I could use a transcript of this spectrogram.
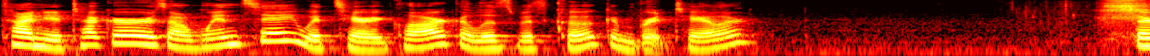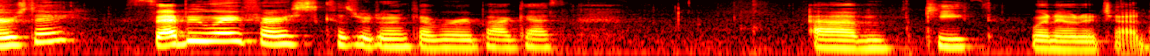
Tanya Tucker is on Wednesday with Terri Clark, Elizabeth Cook, and Brit Taylor. Thursday, February 1st, because we're doing February podcast. Um, Keith, Wynonna Judd.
